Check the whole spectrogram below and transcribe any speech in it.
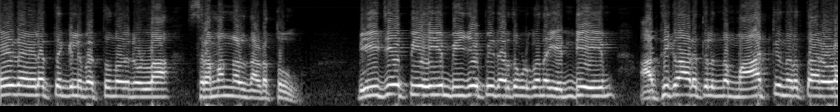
ഏഴേലത്തെങ്കിലും എത്തുന്നതിനുള്ള ശ്രമങ്ങൾ നടത്തൂ. ബി ജെ പിയെയും ബി ജെ പി നേതൃത്വം കൊടുക്കുന്ന എൻ ഡി എയും അധികാരത്തിൽ നിന്ന് മാറ്റി നിർത്താനുള്ള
